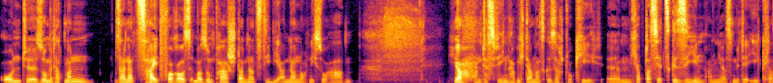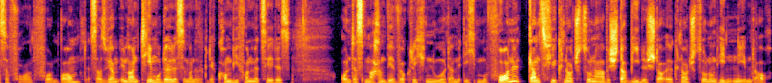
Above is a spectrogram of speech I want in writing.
Und äh, somit hat man seiner Zeit voraus immer so ein paar Standards, die die anderen noch nicht so haben. Ja, und deswegen habe ich damals gesagt, okay, ähm, ich habe das jetzt gesehen. Anja ist mit der E-Klasse vor, vor dem Baum. Das, also wir haben immer ein T-Modell, das ist immer der Kombi von Mercedes. Und das machen wir wirklich nur, damit ich vorne ganz viel Knautschzone habe, stabile Sta äh, Knautschzone und hinten eben auch.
